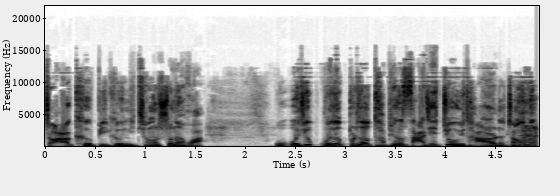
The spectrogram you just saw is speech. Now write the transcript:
张口闭口你听说那话，我我就我都不知道他平时咋去教育他儿的，真的。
